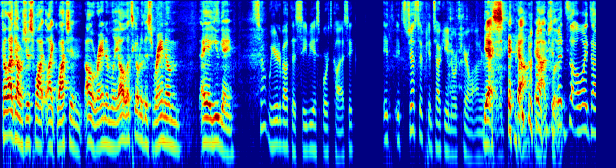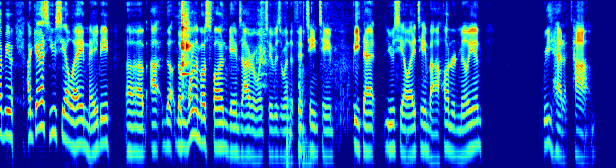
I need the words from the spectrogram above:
felt like I was just like watching. Oh, randomly, oh, let's go to this random AAU game. It's so weird about the CBS Sports Classic. It, it's just if Kentucky and North Carolina. Yes, yeah, yeah, absolutely. It's the only time people. I guess UCLA maybe. Uh, I, the the one of the most fun games I ever went to was when the 15 team beat that UCLA team by hundred million. We had a time.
